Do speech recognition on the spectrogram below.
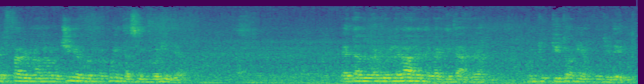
per fare un'analogia con la quinta sinfonia, è dato da quell'elevare della chitarra, con tutti i toni avuti dentro.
